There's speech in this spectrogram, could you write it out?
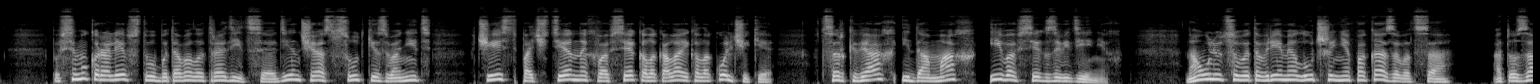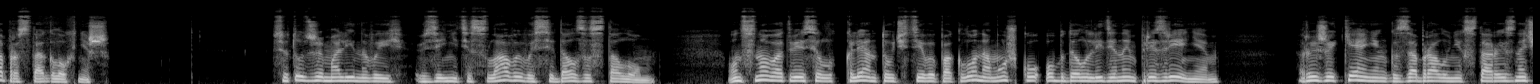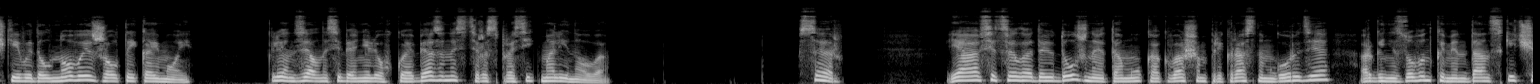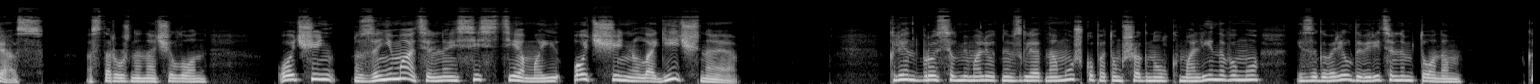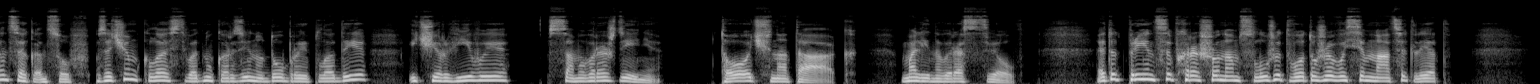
По всему королевству бытовала традиция один час в сутки звонить в честь почтенных во все колокола и колокольчики, в церквях и домах и во всех заведениях. На улицу в это время лучше не показываться, а то запросто оглохнешь. Все тот же Малиновый в зените славы восседал за столом. Он снова отвесил клиенту учтивый поклон, а мушку обдал ледяным презрением. Рыжий Кеннинг забрал у них старые значки и выдал новые с желтой каймой. Клиент взял на себя нелегкую обязанность расспросить Малинового. «Сэр, я всецело отдаю должное тому, как в вашем прекрасном городе организован комендантский час», — осторожно начал он, — очень занимательная система и очень логичная». Клиент бросил мимолетный взгляд на мушку, потом шагнул к Малиновому и заговорил доверительным тоном. «В конце концов, зачем класть в одну корзину добрые плоды и червивые с самого рождения?» «Точно так!» — Малиновый расцвел. «Этот принцип хорошо нам служит вот уже восемнадцать лет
